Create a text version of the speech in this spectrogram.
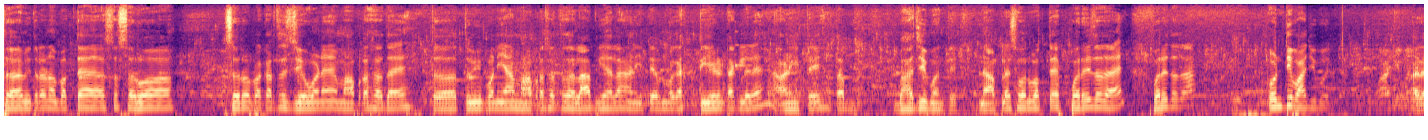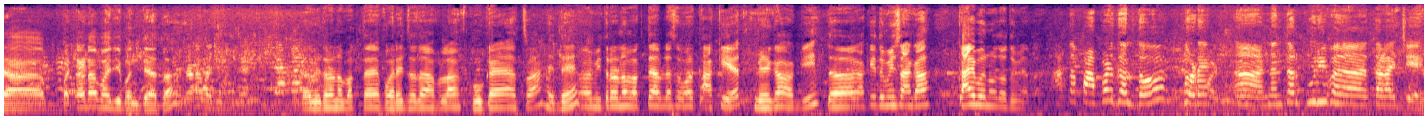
तर मित्रांनो बघताय असं सर्व सर्व प्रकारचं जेवण आहे महाप्रसाद आहे. तर तुम्ही पण या महाप्रसादाचा लाभ घ्यायला आणि इथे पण बघा तेल टाकलेलं आहे आणि इथे आता भाजी बनते. आणि आपल्यासमोर बघताय परेश दादा आहे. परेश दादा कोणती भाजी बनते आता? भाजी बनते. अरे बटाटा भाजी बनते आता. बटाटा भाजी बनते. तर मित्रांनो बघताय परेश दादा आपला कुक आहे आजचा इथे. तर मित्रांनो बघताय आपल्यासमोर काकी आहेत मेघा काकी. तर काकी तुम्ही सांगा काय बनवता तुम्ही आता? पापड तळतो थोडे. हा, नंतर पुरी ब- तळायची आहे.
